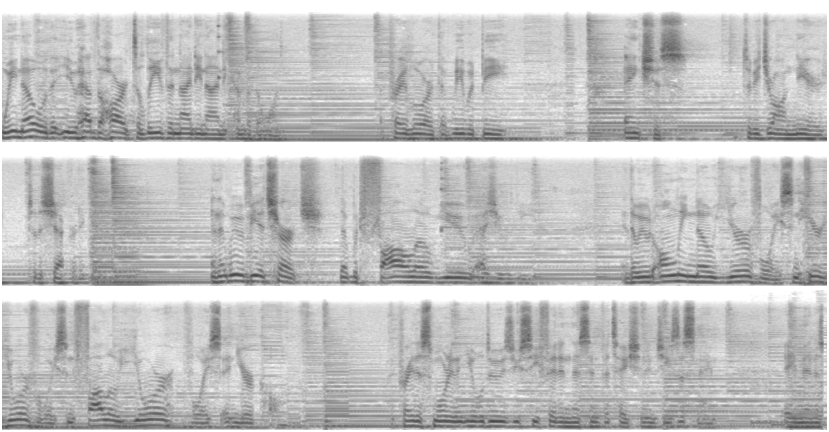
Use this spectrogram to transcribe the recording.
we know that you have the heart to leave the 99 to come to the one. I pray, Lord, that we would be anxious to be drawn near to the shepherd again. And that we would be a church that would follow you as you lead. And that we would only know your voice and hear your voice and follow your voice and your call. I pray this morning that you will do as you see fit in this invitation. In Jesus' name, amen.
